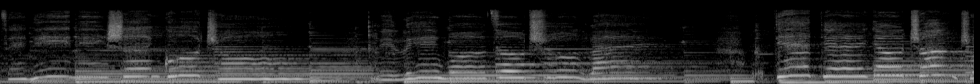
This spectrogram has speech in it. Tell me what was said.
在泥泞山谷中，你领我走出来跌跌又。撞撞，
